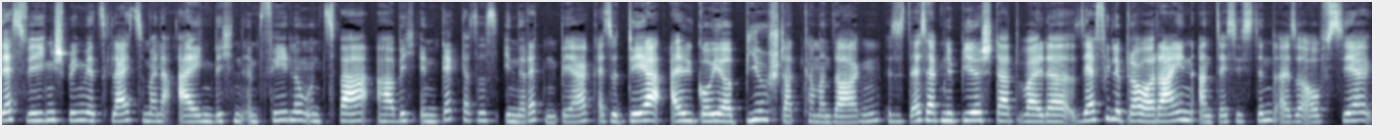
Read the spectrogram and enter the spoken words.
deswegen springen wir jetzt gleich zu meiner eigentlichen Empfehlung. Und zwar habe ich entdeckt, dass es in Rettenberg, also der Allgäuer Bierstadt kann man sagen. Es ist deshalb eine Bierstadt, weil da sehr viele Brauereien ansässig sind, also auf sehr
